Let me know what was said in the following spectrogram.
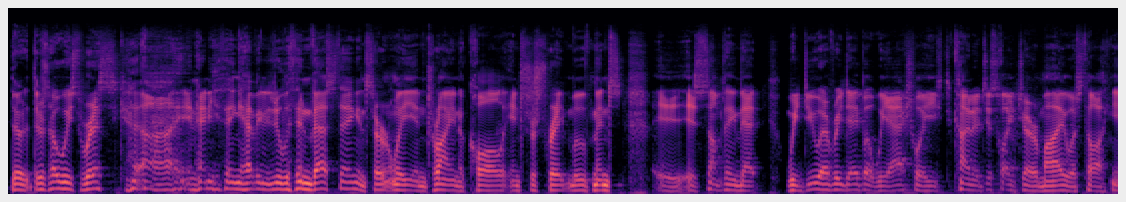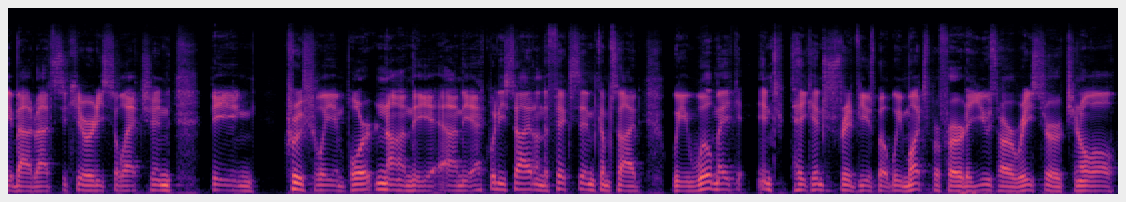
There, there's always risk uh, in anything having to do with investing, and certainly in trying to call interest rate movements is, is, something that we do every day. But we actually kind of just like Jeremiah was talking about about security selection being crucially important on the on the equity side. On the fixed income side, we will make take interest rate views, but we much prefer to use our research and all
